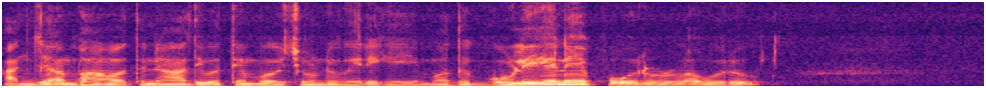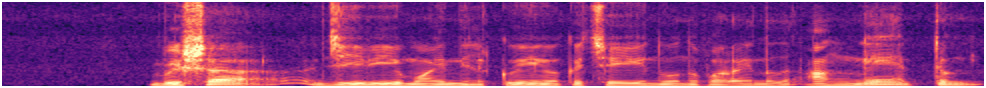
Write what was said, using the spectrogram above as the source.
അഞ്ചാം ഭാവത്തിന് ആധിപത്യം വഹിച്ചുകൊണ്ട് വരികയും അത് ഗുളികനെ പോലുള്ള ഒരു വിഷജീവിയുമായി നിൽക്കുകയും ഒക്കെ ചെയ്യുന്നു എന്ന് പറയുന്നത് അങ്ങേയറ്റം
